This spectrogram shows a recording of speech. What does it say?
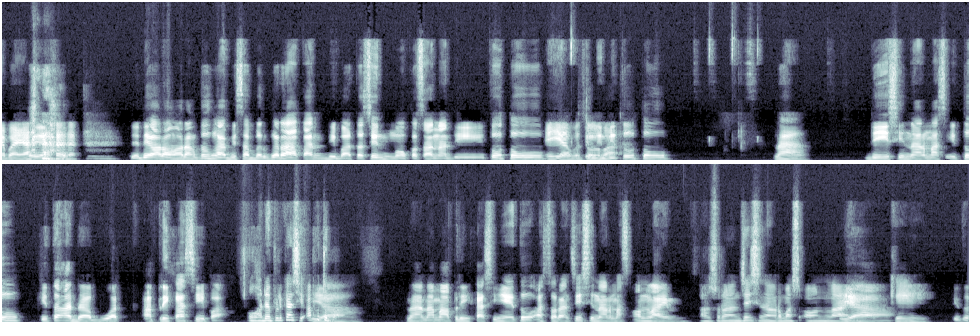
ya pak ya? Iya. Jadi orang-orang tuh nggak bisa bergerak kan, dibatasin mau ke sana ditutup, Iya, betul, sini Pak. ditutup. Nah, di Sinarmas itu kita ada buat aplikasi Pak. oh ada aplikasi apa tuh pak? Nah, nama aplikasinya itu Asuransi Sinarmas Online. Asuransi Sinarmas online. Iya. Oke. Gitu.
